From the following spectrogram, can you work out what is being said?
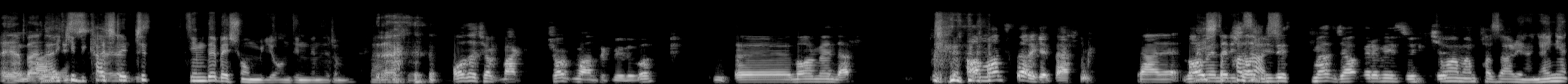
Aynen ben Belki dis- birkaç aynen, rapçi gittiğimde 5-10 milyon dinlenirim. O da çok bak çok mantıklıydı bu. Ee, Norm Ender. Ama mantıklı hareketler. Yani Norm işte Ender inşallah bize sikmez cevap veremeyiz çünkü. Tamamen pazar yani. Hani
